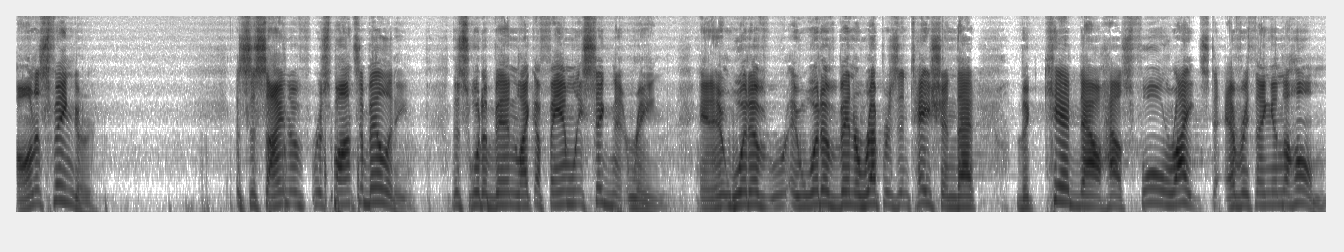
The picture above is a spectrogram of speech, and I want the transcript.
on his finger. It's a sign of responsibility. This would have been like a family signet ring. And it would have, it would have been a representation that the kid now has full rights to everything in the home.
